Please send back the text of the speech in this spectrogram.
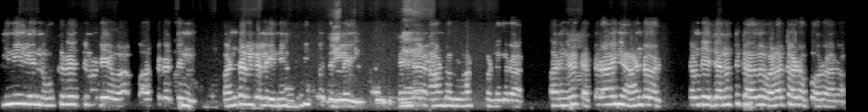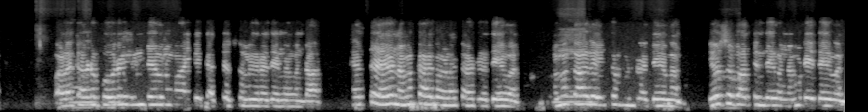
இனி என் உக்கிரத்தினுடைய பாத்திரத்தின் பண்டல்களை நீ குடிப்பதில்லை என்று ஆண்டவர் வாக்கு பண்ணுகிறார். பாருங்க கத்தராகி ஆண்டவர் தன்னுடைய ஜனத்துக்காக வழக்காட போறாராம். வழக்காட போற உன் தேவனுமாகிய கத்தர் சொல்கிறது என்னவென்றால் கத்த நமக்காக வழக்காடுற தேவன் நமக்காக யுத்தம் பண்ற தேவன் யோசபாத்தின் தேவன் நம்முடைய தேவன்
